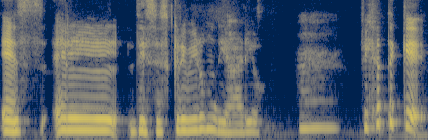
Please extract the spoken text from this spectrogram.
es el, dice, escribir un diario. Mm. Fíjate que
